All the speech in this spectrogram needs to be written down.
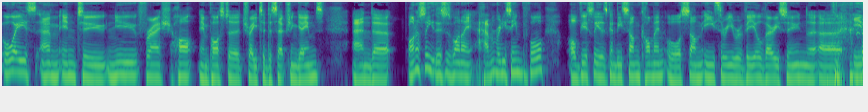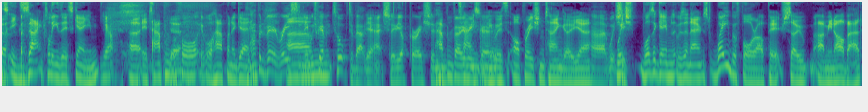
always am into new, fresh, hot imposter, traitor, deception games. And uh, honestly, this is one I haven't really seen before. Obviously, there's going to be some comment or some E3 reveal very soon that uh, is exactly this game. Yeah. Uh, it's happened Yeah. before. It will happen again. It happened very recently, which we Um, haven't talked about yet. Actually, the Operation happened very Tango. recently with Operation Tango, yeah, Uh, which is- was a game that was announced way before our pitch. So, I mean, our bad.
